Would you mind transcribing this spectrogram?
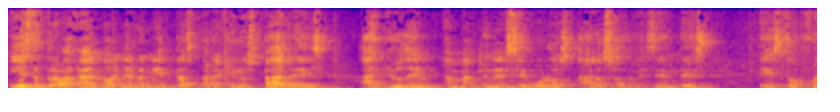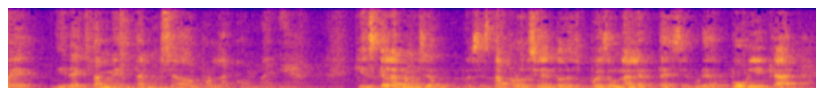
y está trabajando en herramientas para que los padres ayuden a mantener seguros a los adolescentes. Esto fue directamente anunciado por la compañía. Y es que el anuncio pues, se está produciendo después de una alerta de seguridad pública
